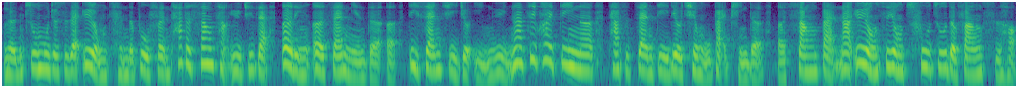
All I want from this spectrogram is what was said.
人注目就是在玉龙城的部分，它的商场预计在二零二三年。的呃第三季就营运，那这块地呢，它是占地六千五百平的呃商办，那玉龙是用出租的方式哈，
